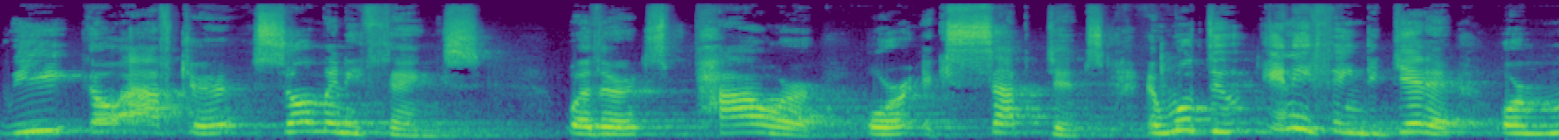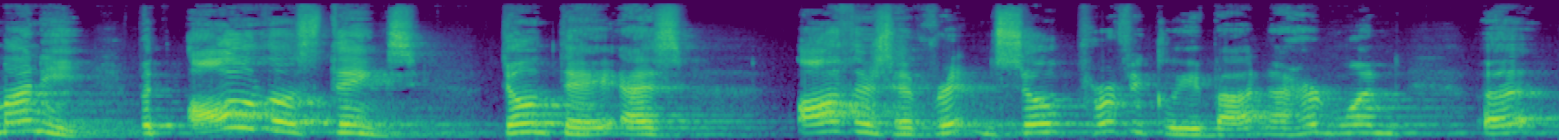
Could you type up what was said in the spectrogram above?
we go after so many things whether it's power or acceptance, and we'll do anything to get it, or money. But all of those things, don't they, as authors have written so perfectly about, and I heard one uh,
